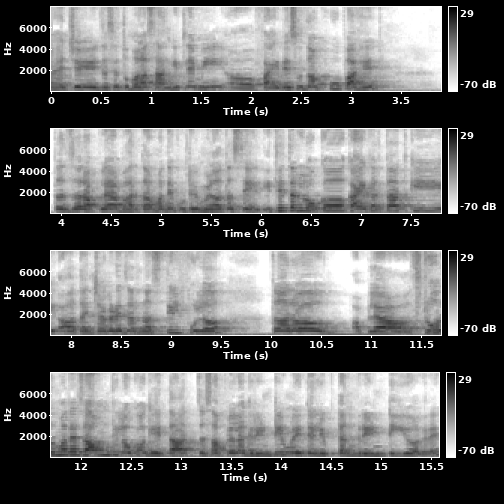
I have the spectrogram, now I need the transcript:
ह्याचे जसे तुम्हाला सांगितले मी फायदेसुद्धा खूप आहेत. तर जर आपल्या भारतामध्ये कुठे मिळत असेल इथे तर लोक काय करतात की त्यांच्याकडे जर नसतील फुलं तर आपल्या स्टोअरमध्ये जाऊन ती लोक घेतात. जसं आपल्याला ग्रीन टी मिळते लिप्टन ग्रीन टी वगैरे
